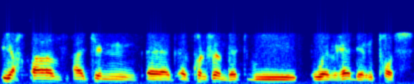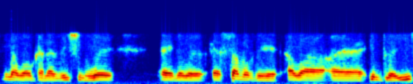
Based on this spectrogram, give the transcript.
Yeah, um, I can uh, uh, confirm that we have had the reports in our organization where uh, there were uh, some of the our uh, employees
